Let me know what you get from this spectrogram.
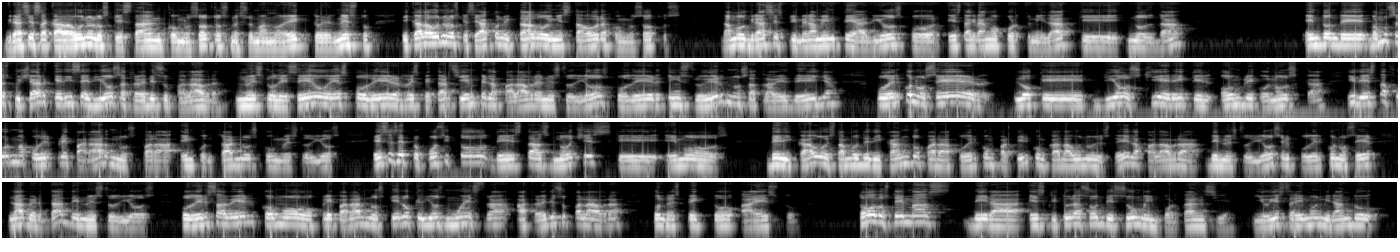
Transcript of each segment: Gracias a cada uno de los que están con nosotros, nuestro hermano Héctor, Ernesto, y cada uno de los que se ha conectado en esta hora con nosotros. Damos gracias primeramente a Dios por esta gran oportunidad que nos da, en donde vamos a escuchar qué dice Dios a través de su palabra. Nuestro deseo es poder respetar siempre la palabra de nuestro Dios, poder instruirnos a través de ella, poder conocer lo que Dios quiere que el hombre conozca y de esta forma poder prepararnos para encontrarnos con nuestro Dios. Ese es el propósito de estas noches que hemos dedicado, estamos dedicando para poder compartir con cada uno de ustedes la palabra de nuestro Dios, el poder conocer la verdad de nuestro Dios, poder saber cómo prepararnos, qué es lo que Dios muestra a través de su palabra con respecto a esto. Todos los temas de la escritura son de suma importancia y hoy estaremos mirando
